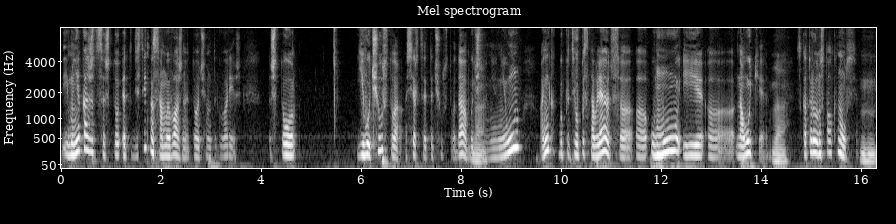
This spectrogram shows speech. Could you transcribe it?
и мне кажется, что это действительно самое важное, то, о чем ты говоришь, что его чувства, а сердце это чувство, да, обычно, Да. не, не ум, они как бы противопоставляются э, уму и э, науке, да. С которой он столкнулся, Мгм.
